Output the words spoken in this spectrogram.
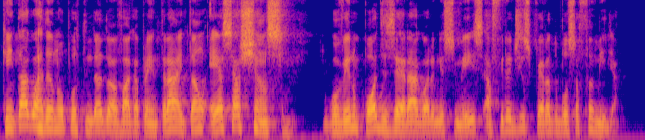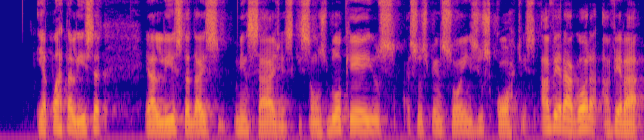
Quem está aguardando a oportunidade de uma vaga para entrar, então essa é a chance. O governo pode zerar agora nesse mês a fila de espera do Bolsa Família. E a quarta lista é a lista das mensagens, que são os bloqueios, as suspensões e os cortes. Haverá agora? Haverá.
